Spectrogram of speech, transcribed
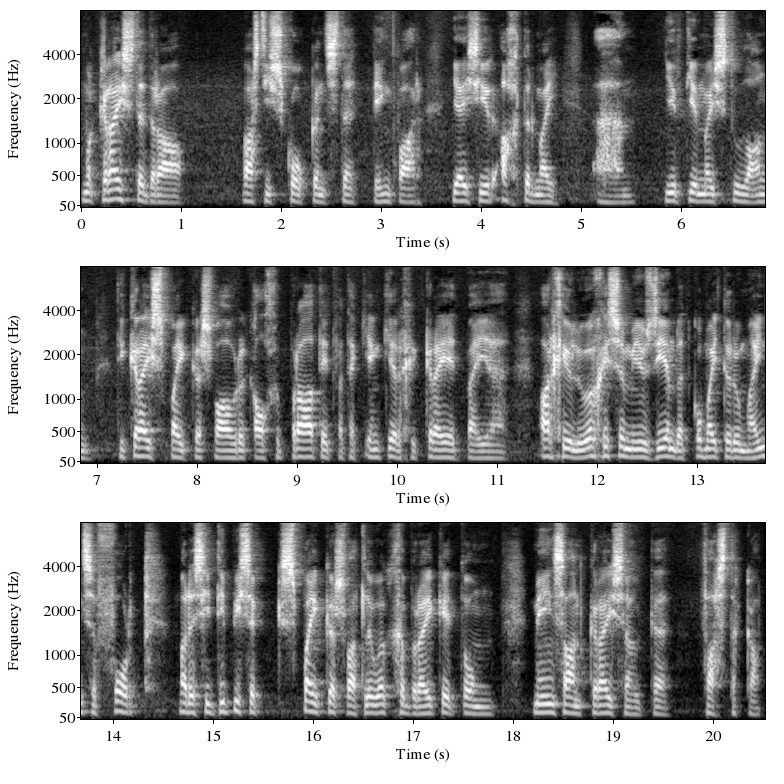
Om 'n kruis te dra was die skokkendste denkbaar. Jy's hier agter my, ehm um, hier teen my stoel hang die kruisspykers waaroor ek al gepraat het wat ek eendag gekry het by 'n argeologiese museum. Dit kom uit 'n Romeinse fort, maar dis die tipiese spykers wat hulle ook gebruik het om mense aan kruishoute vas te kap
